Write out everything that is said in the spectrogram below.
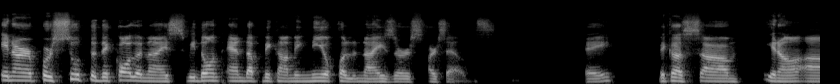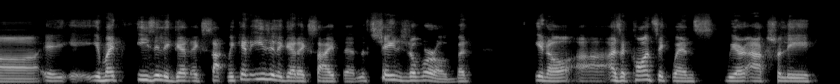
in our pursuit to decolonize, we don't end up becoming neo-colonizers ourselves. Okay? Because um, you know, uh, you might easily get excited. We can easily get excited. Let's change the world, but you know, uh, as a consequence, we are actually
